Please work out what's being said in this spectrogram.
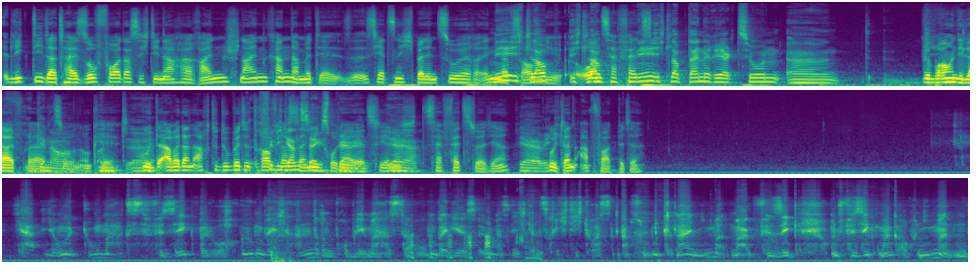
liegt die Datei so vor, dass ich die nachher reinschneiden kann, damit er- es jetzt nicht bei den ZuhörerInnen nee, ich die ich glaube, zerfetzt? nee, ich glaube, deine Reaktion, äh, Wir brauchen die Live-Reaktion, Genau. okay. Und, äh, Gut, aber dann achte du bitte drauf, dass dein Mikro da Experience. jetzt hier Ja, nicht ja. zerfetzt wird, ja? Ja, ja, wir- Gut, dann Abfahrt bitte. Ja, Junge, du magst Physik, weil du auch irgendwelche anderen Probleme hast. Da oben bei dir ist irgendwas nicht ganz richtig. Du hast einen absoluten Knall. Niemand mag Physik und Physik mag auch niemanden.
